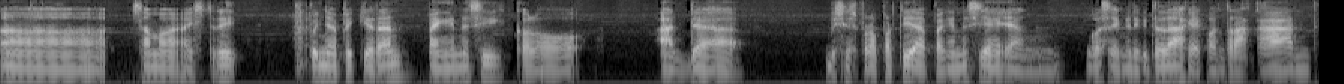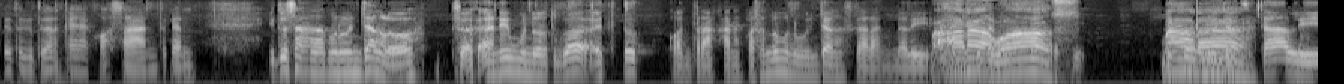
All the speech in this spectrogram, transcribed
eh, sama istri punya pikiran pengennya sih kalau ada bisnis properti ya pengennya sih yang yang gak usah yang gede-gede lah kayak kontrakan gitu gitu kan kayak kosan itu kan. Itu sangat menunjang loh. Soalnya menurut gua itu kontrakan kosan tuh menunjang sekarang dari Parah, properti. itu Parah. menunjang sekali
